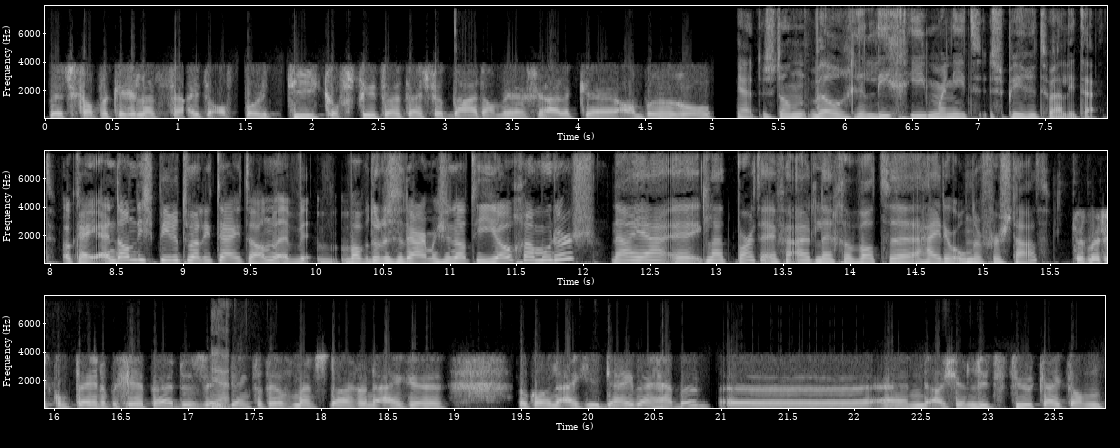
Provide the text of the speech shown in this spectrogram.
wetenschappelijke geletterdheid of politiek of spiritualiteit, speelt daar dan weer eigenlijk eh, amper een rol. Ja, dus dan wel religie, maar niet spiritualiteit. Oké, en dan die spiritualiteit dan. Eh, Wat bedoelen ze daarmee? Zijn dat die yogamoeders? Nou ja, eh, ik laat Bart even uitleggen wat eh, hij eronder verstaat. Het is een beetje een containerbegrip, hè? Dus Ja. ik denk dat heel veel mensen daar hun eigen, ook wel hun eigen idee bij hebben. Eh, en als je in de literatuur kijkt, dan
